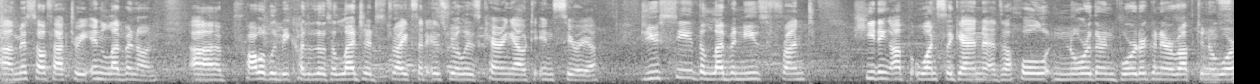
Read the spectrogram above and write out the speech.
a missile factory in Lebanon, uh, probably because of those alleged strikes that Israel is carrying out in Syria. Do you see the Lebanese front heating up once again as a whole northern border going to erupt in I a war?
